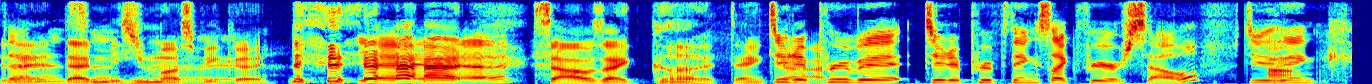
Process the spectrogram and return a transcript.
Then that, that that's he must be good. Yeah, yeah, yeah. So I was like, good, thank Did God. Did it prove it? Did it prove things like for yourself? Do you Uh, think?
